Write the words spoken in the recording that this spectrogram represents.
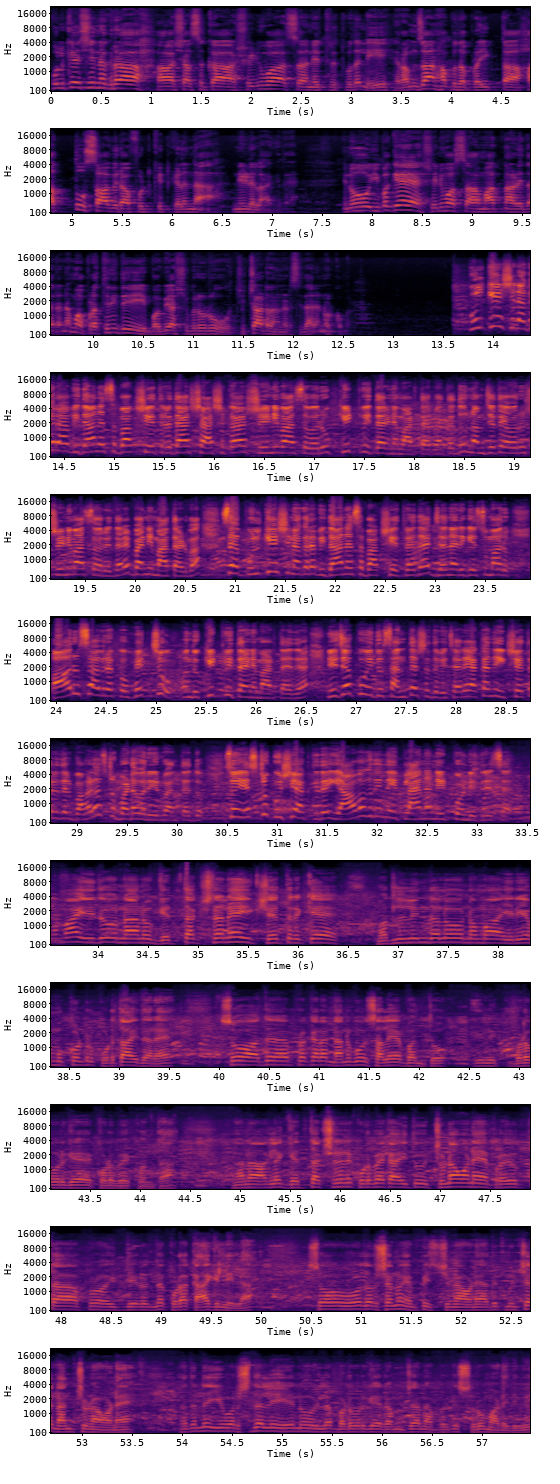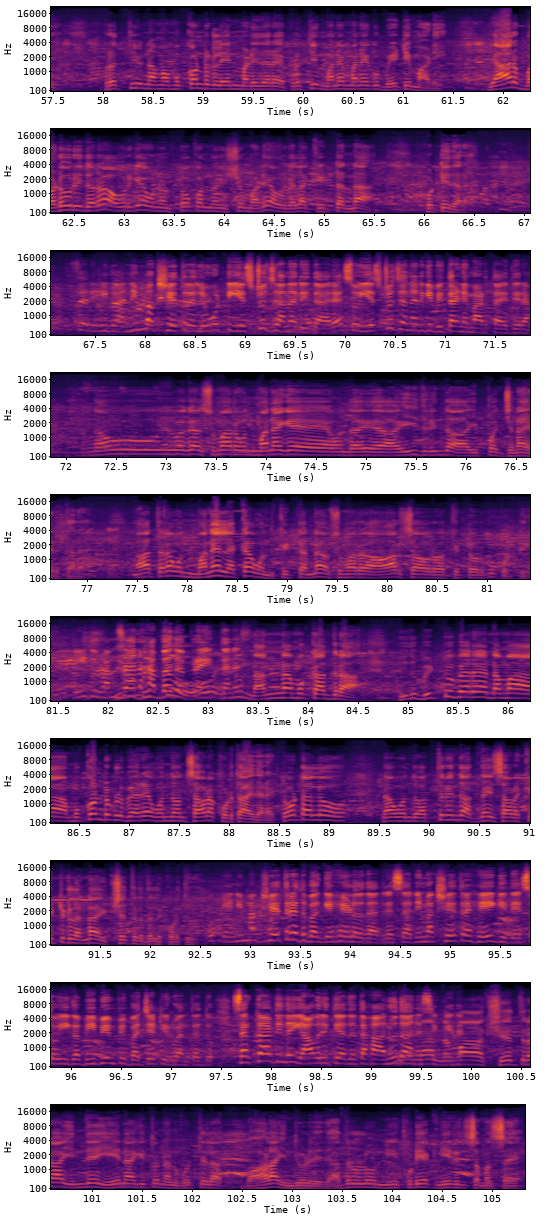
ಪುಲಕೇಶಿ ನಗರ ಆ, ಶಾಸಕ ಶ್ರೀನಿವಾಸ್ ನೇತೃತ್ವದಲ್ಲಿ ರಂಜಾನ್ ಹಬ್ಬದ ಪ್ರಯುಕ್ತ ಹತ್ತು ಸಾವಿರ ಫುಡ್ ಕಿಟ್ಗಳನ್ನು ನೀಡಲಾಗಿದೆ. ಇನ್ನು ಈ ಬಗ್ಗೆ ಶ್ರೀನಿವಾಸ್ ಸಹ ಮಾತನಾಡಿದ್ದಾರೆ. ನಮ್ಮ ಪ್ರತಿನಿಧಿ ಭವ್ಯ ಶಿಬಿರರು ಚಿಚ್ಚಾಟನ ನಡೆಸಿದ್ದಾರೆ. ನೋಡ್ಕೊಂಬರೋಣ. ಪುಲ್ಕೇಶ್ ನಗರ ವಿಧಾನಸಭಾ ಕ್ಷೇತ್ರದ ಶಾಸಕ ಶ್ರೀನಿವಾಸ್ ಅವರು ಕಿಟ್ ವಿತರಣೆ ಮಾಡ್ತಾ ಇರುವಂಥದ್ದು. ನಮ್ಮ ಜೊತೆ ಅವರು ಶ್ರೀನಿವಾಸ್ ಅವರಿದ್ದಾರೆ. ಬನ್ನಿ ಮಾತಾಡುವ. ಸರ್ ಪುಲ್ಕೇಶ್ ನಗರ ವಿಧಾನಸಭಾ ಕ್ಷೇತ್ರದ ಜನರಿಗೆ ಸುಮಾರು ಆರು ಸಾವಿರಕ್ಕೂ ಹೆಚ್ಚು ಒಂದು ಕಿಟ್ ವಿತರಣೆ ಮಾಡ್ತಾ ಇದ್ದಾರೆ. ನಿಜಕ್ಕೂ ಇದು ಸಂತೋಷದ ವಿಚಾರ. ಯಾಕಂದ್ರೆ ಈ ಕ್ಷೇತ್ರದಲ್ಲಿ ಬಹಳಷ್ಟು ಬಡವರು ಇರುವಂಥದ್ದು. ಸೊ ಎಷ್ಟು ಖುಷಿ ಆಗ್ತಿದೆ? ಯಾವಾಗದಿಂದ ಈ ಪ್ಲಾನ್ ಅನ್ನು ಇಟ್ಕೊಂಡಿದ್ರಿ ಸರ್ ಇದು ನಾನು ಗೆದ್ದ ತಕ್ಷಣ ಈ ಕ್ಷೇತ್ರಕ್ಕೆ ಮೊದಲಿನಿಂದಲೂ ನಮ್ಮ ಹಿರಿಯ ಮುಖಂಡರು ಕೊಡ್ತಾ ಇದ್ದಾರೆ. ಸೊ ಅದರ ಪ್ರಕಾರ ನನಗೂ ಸಲಹೆ ಬಂತು. ಇಲ್ಲಿ ಬಡವರಿಗೆ ಕೊಡಬೇಕು ಅಂತ. ನಾನು ಆಗಲೇ ಗೆದ್ದ ತಕ್ಷಣವೇ ಕೊಡಬೇಕಾಯಿತು. ಚುನಾವಣೆ ಪ್ರಯುಕ್ತ ಪ್ರ ಇದ್ದಿರೋದ್ರಿಂದ ಕೊಡೋಕ್ಕಾಗಿರಲಿಲ್ಲ. ಸೊ ಹೋದ ವರ್ಷವೂ ಎಂ ಪಿ ಚುನಾವಣೆ, ಅದಕ್ಕೆ ಮುಂಚೆ ನನ್ನ ಚುನಾವಣೆ. ಅದರಿಂದ ಈ ವರ್ಷದಲ್ಲಿ ಏನೂ ಇಲ್ಲ. ಬಡವರಿಗೆ ರಂಜಾನ್ ಹಬ್ಬರಿಗೆ ಶುರು ಮಾಡಿದ್ದೀವಿ ಪ್ರತಿ ನಮ್ಮ ಮುಖಂಡರುಗಳು ಏನು ಮಾಡಿದ್ದಾರೆ? ಪ್ರತಿ ಮನೆ ಮನೆಗೂ ಭೇಟಿ ಮಾಡಿ. ಯಾರು ಬಡವರಿದ್ದಾರೋ ಅವ್ರಿಗೆ ಒಂದೊಂದು ಟೋಕನ್ ಇಶ್ಯೂ ಮಾಡಿ ಅವ್ರಿಗೆಲ್ಲ ಕಿಟ್ಟನ್ನು ಕೊಟ್ಟಿದ್ದಾರೆ. ಈಗ ನಿಮ್ಮ ಕ್ಷೇತ್ರದಲ್ಲಿ ಒಟ್ಟು ಎಷ್ಟು ಜನರಿದ್ದಾರೆ? ಸೊ ಎಷ್ಟು ಜನರಿಗೆ ವಿತರಣೆ ಮಾಡ್ತಾ ಇದ್ದೀರಾ? ನಾವು ಇವಾಗ ಸುಮಾರು ಒಂದು ಮನೆಗೆ ಒಂದು ಐದರಿಂದ ಇಪ್ಪತ್ತು ಜನ ಇರ್ತಾರೆ. ಆ ಥರ ಒಂದು ಮನೆ ಲೆಕ್ಕ ಒಂದು ಕಿಟ್ಟನ್ನು ಸುಮಾರು ಆರು ಸಾವಿರ ಕಿಟ್ಟವರೆಗೂ ಕೊಟ್ಟಿದ್ದೀವಿ. ಇದು ರಂಜಾನ್ ಹಬ್ಬದ ಪ್ರಯತ್ನ ಇದು ನನ್ನ ಮುಖಾಂತರ. ಇದು ಬಿಟ್ಟು ಬೇರೆ ನಮ್ಮ ಮುಖಂಡರುಗಳು ಬೇರೆ ಒಂದೊಂದು ಸಾವಿರ ಕೊಡ್ತಾ ಇದ್ದಾರೆ. ಟೋಟಲು ನಾವು ಒಂದು ಹತ್ತರಿಂದ ಹದಿನೈದು ಸಾವಿರ ಕಿಟ್ಗಳನ್ನು ಈ ಕ್ಷೇತ್ರದಲ್ಲಿ ಕೊಡ್ತೀವಿ. ಓಕೆ ನಿಮ್ಮ ಕ್ಷೇತ್ರದ ಬಗ್ಗೆ ಹೇಳೋದಾದ್ರೆ ಸರ್ ನಿಮ್ಮ ಕ್ಷೇತ್ರ ಹೇಗಿದೆ? ಸೊ ಈಗ B B M P budget ಇರುವಂಥದ್ದು ಸರ್ಕಾರದಿಂದ ಯಾವ ರೀತಿಯಾದಂತಹ ಅನುದಾನ ನಮ್ಮ- ಸಿಕ್ಕಿದೆ? ನಮ್ಮ ಕ್ಷೇತ್ರ ಹಿಂದೆ ಏನಾಗಿತ್ತು ನನಗೆ ಗೊತ್ತಿಲ್ಲ. ಬಹಳ ಹಿಂದುಳಿದಿದೆ. ಅದರಲ್ಲೂ ನೀ ಕುಡಿಯೋಕೆ ನೀರಿನ ಸಮಸ್ಯೆ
